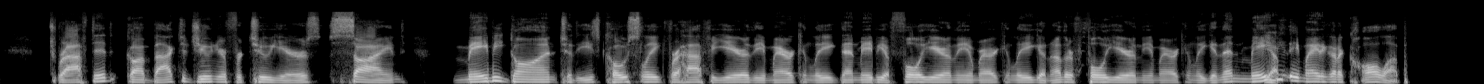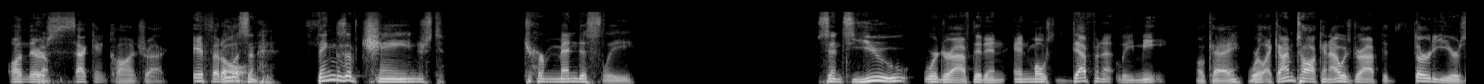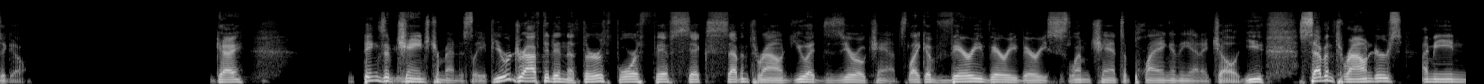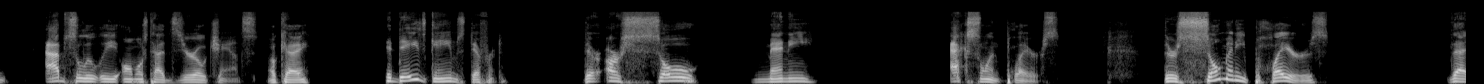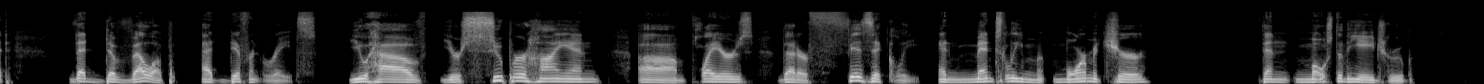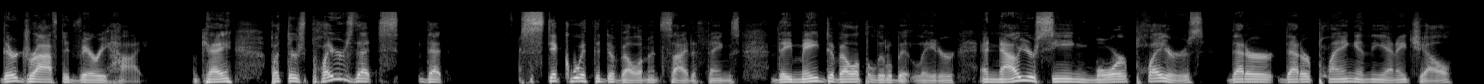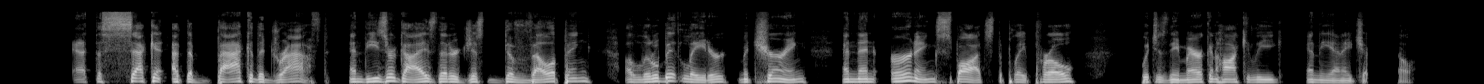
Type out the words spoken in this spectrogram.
drafted, gone back to junior for two years, signed, maybe gone to the East Coast League for half a year, the American League, then maybe a full year in the American League, another full year in the American League, and then maybe yep. they might have got a call up on their yep. second contract, if at all. Listen, things have changed tremendously since you were drafted and and most definitely me okay we're like i'm talking i was drafted 30 years ago okay things have hmm. changed tremendously. If you were drafted in the third fourth fifth sixth seventh round you had zero chance. Like a very very very slim chance of playing in the nhl you seventh rounders i mean absolutely almost had zero chance okay? Today's game's different. There are so many excellent players. There's so many players that that develop at different rates. You have your super high end um, players that are physically and mentally m- more mature than most of the age group. They're drafted very high. Okay. But there's players that that stick with the development side of things. They may develop a little bit later and now you're seeing more players that are that are playing in the NHL at the second at the back of the draft. And these are guys that are just developing a little bit later, maturing and then earning spots to play pro, which is the American Hockey League and the NHL.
